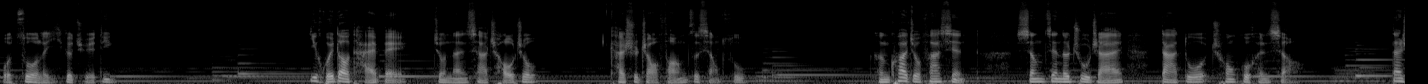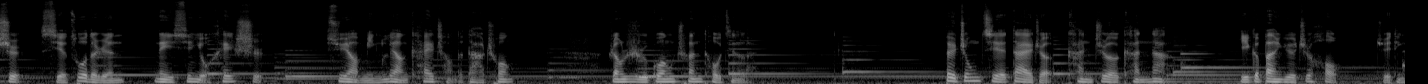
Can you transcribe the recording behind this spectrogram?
我做了一个决定。一回到台北，就南下潮州，开始找房子想租。很快就发现，乡间的住宅大多窗户很小，但是写作的人内心有黑市，需要明亮开敞的大窗，让日光穿透进来。被中介带着看这看那，一个半月之后决定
